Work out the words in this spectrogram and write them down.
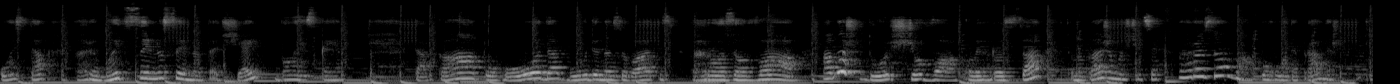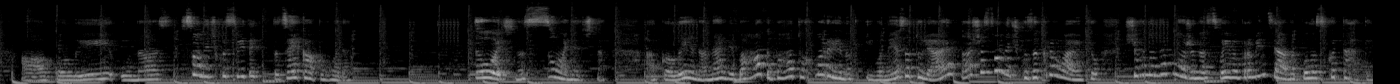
ось так гримить сильно-сильно та ще й блискає. Така погода буде називатись грозова або ж дощова. Коли гроза, то ми кажемо, що це грозова погода, правда ж? А коли у нас сонечко світить, то це яка погода? Точно, сонячна. А коли на небі багато-багато хмаринок, і вони затуляють наше сонечко, закривають його, що воно не може нас своїми промінцями полоскотати.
